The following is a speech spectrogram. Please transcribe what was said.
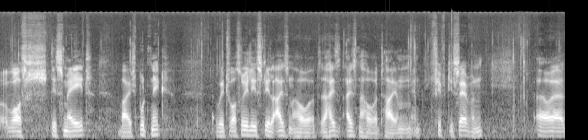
was dismayed by Sputnik, which was really still Eisenhower, the Eisenhower time in 57, uh,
